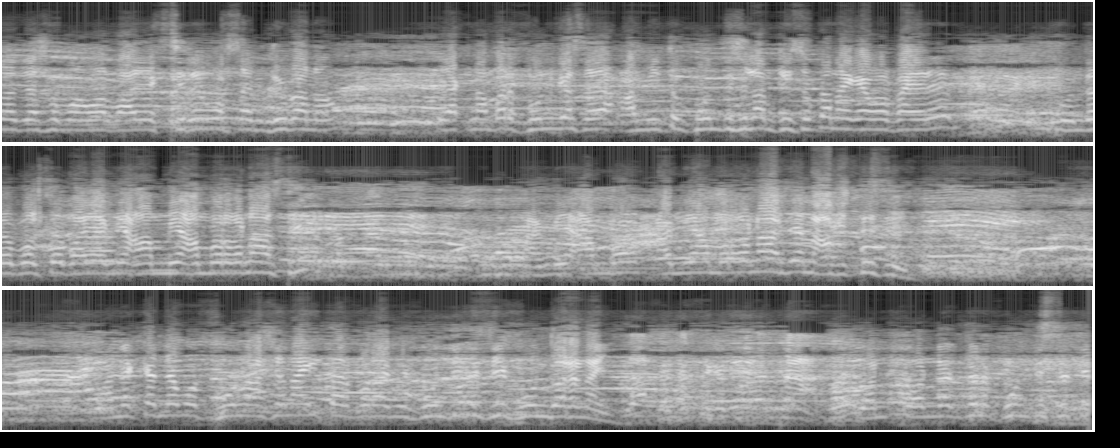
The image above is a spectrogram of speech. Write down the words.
দোকানে যে সময় আমার ভাই অ্যাক্সিডেন্ট করছে, আমি দোকানও এক নম্বরে ফোন গেছে, আমি তো ফোন দিয়েছিলাম কিছুক্ষণ আগে আমার বাইরে ফোন দিয়ে বলছে ভাই, আমি আমি আমার ওখানে আছি। আমি আমার আমি আমার ওখানে আসছি আমি আসতেছি। অনেকক্ষণ যাব ফোন আসে নাই, তারপর আমি ফোন দিতেছি ফোন ধরে নাই। অন্য- অন্য একজনে ফোন দিতেছি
